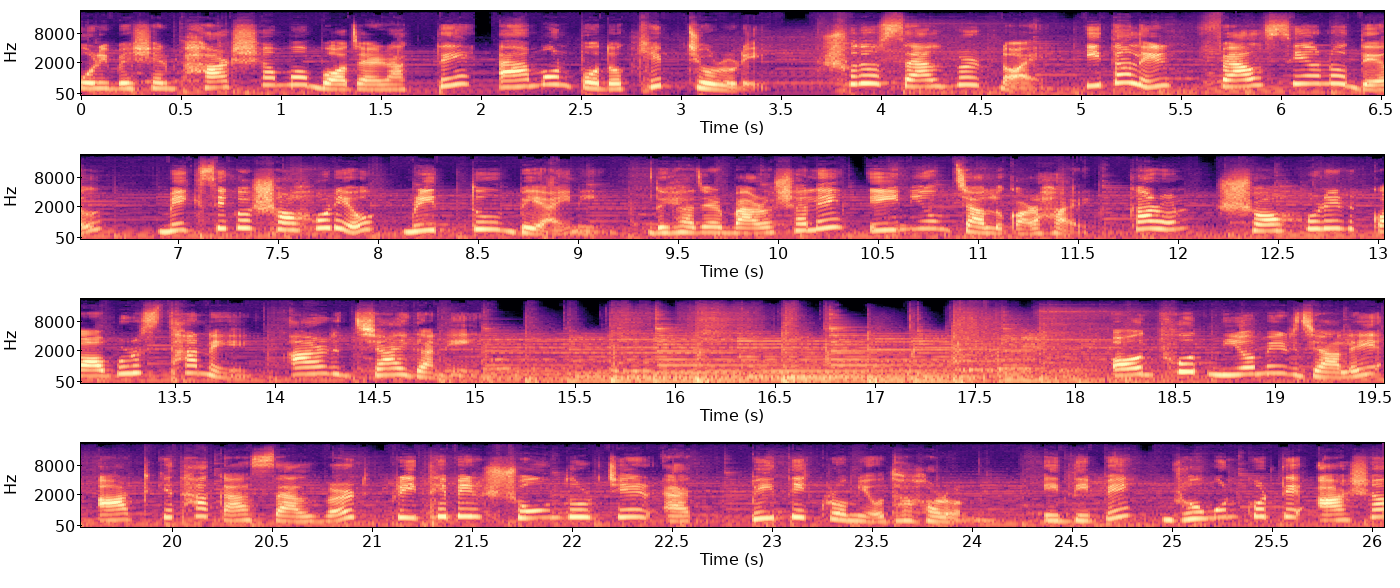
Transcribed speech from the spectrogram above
পরিবেশের ভারসাম্য বজায় রাখতে এমন পদক্ষেপ জরুরি। শুধু স্যালবার্ট নয়, ইতালির ফ্যালসিয়ানো দেল মেক্সিকো শহরেও মৃত্যু বেআইনি। দুই হাজার বারো সালে এই নিয়ম চালু করা হয়, কারণ শহরের কবরস্থানে আর জায়গা নেই। অদ্ভুত নিয়মের জালে আটকে থাকা স্যালভার্ট পৃথিবীর সৌন্দর্যের এক ব্যতিক্রমী উদাহরণ। এই দ্বীপে ভ্রমণ করতে আসা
